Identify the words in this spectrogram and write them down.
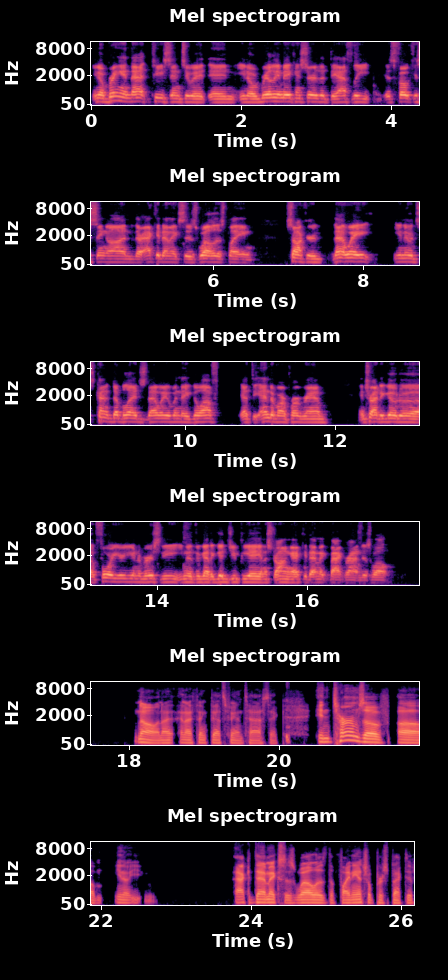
you know, bringing that piece into it and, you know, really making sure that the athlete is focusing on their academics as well as playing soccer. That way, you know, it's kind of double edged. That way, when they go off at the end of our program and try to go to a four year university, you know, they've got a good GPA and a strong academic background as well. No, and I and I think that's fantastic. In terms of um, you know, academics as well as the financial perspective,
